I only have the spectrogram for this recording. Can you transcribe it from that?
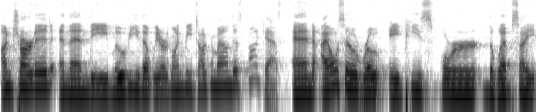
Uncharted, and then the movie that we are going to be talking about in this podcast. And I also wrote a piece for the website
